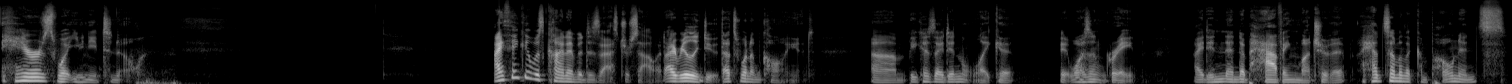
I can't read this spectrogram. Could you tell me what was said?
here's what you need to know. I think it was kind of a disaster salad. I really do. That's what I'm calling it. Um, because I didn't like it. It wasn't great. I didn't end up having much of it. I had some of the components.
